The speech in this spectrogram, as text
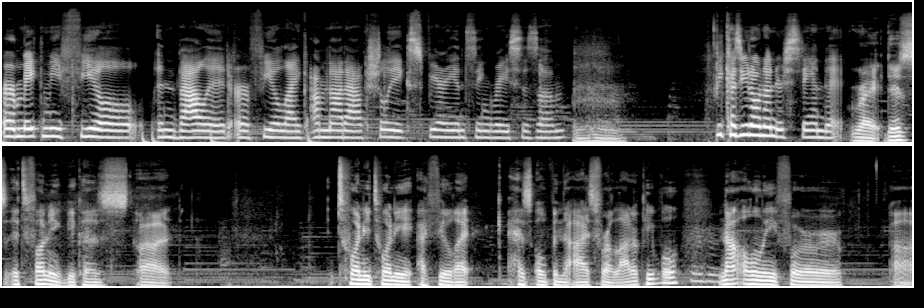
or make me feel invalid or feel like i'm not actually experiencing racism. Because you don't understand it. Right. There's it's funny because uh 2020 I feel like has opened the eyes for a lot of people, not only for uh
